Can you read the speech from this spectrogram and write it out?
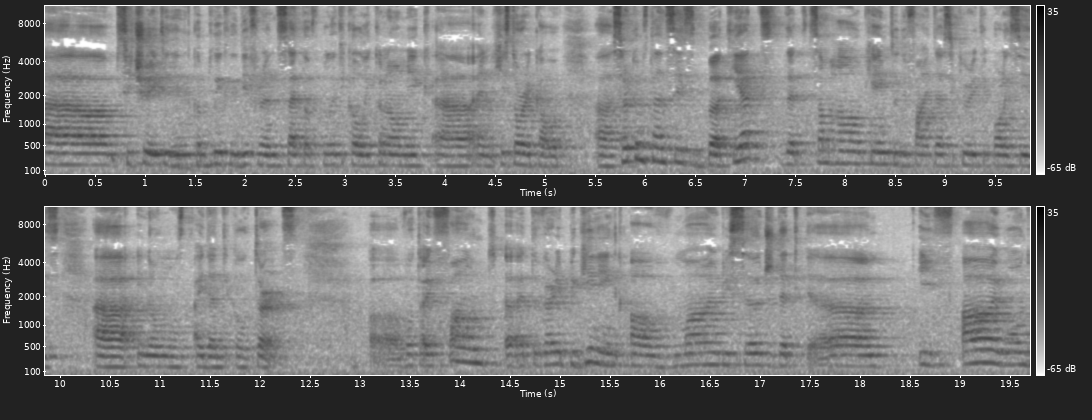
uh, situated in completely different set of political, economic, uh, and historical uh, circumstances, but yet that somehow came to define their security policies uh, in almost identical terms. Uh, what I found at the very beginning of my research that if I want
